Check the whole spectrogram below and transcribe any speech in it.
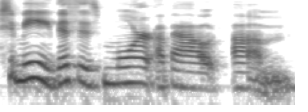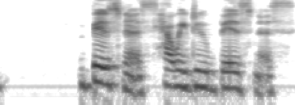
To me, this is more about um, business, how we do business.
